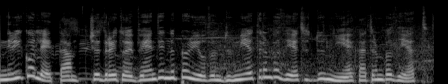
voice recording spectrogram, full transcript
Enriko Leta, që drejtoi vendin në periudhën dy mijë e trembëdhjetë, dy mijë e katërmbëdhjetë.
